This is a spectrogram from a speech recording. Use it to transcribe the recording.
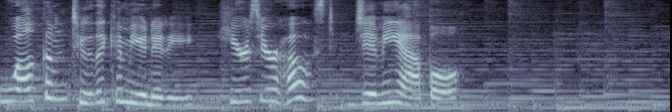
Welcome to the community. Here's your host, Jimmy Apple.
